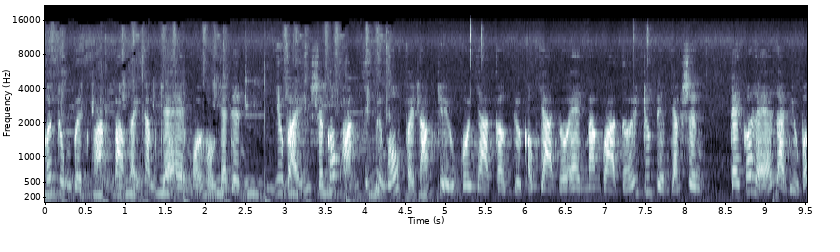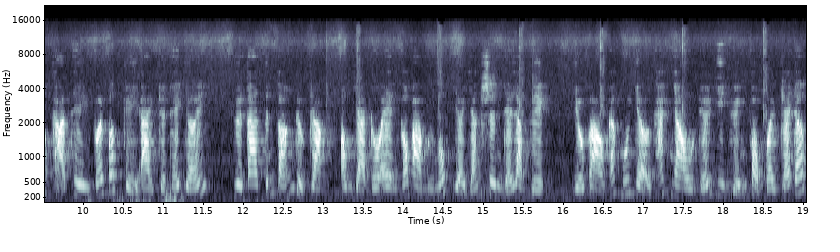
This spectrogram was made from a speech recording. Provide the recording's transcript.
có trung bình khoảng 3,5 trẻ em mỗi hộ gia đình. Như vậy, sẽ có khoảng 91,8 triệu ngôi nhà cần được ông già Noel mang quà tới trước đêm Giáng sinh. Đây có lẽ là điều bất khả thi với bất kỳ ai trên thế giới. Người ta tính toán được rằng ông già Noel có 31 giờ Giáng sinh để làm việc, dựa vào các múi giờ khác nhau nếu di chuyển vòng quay trái đất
